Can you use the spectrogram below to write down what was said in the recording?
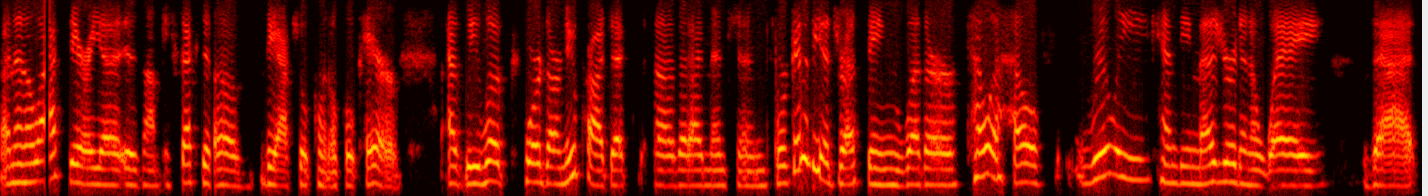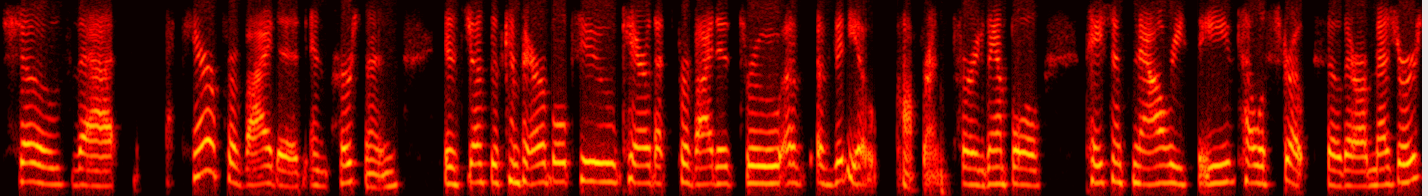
And then the last area is um, effective of the actual clinical care. As we look towards our new project uh, that I mentioned, we're going to be addressing whether telehealth really can be measured in a way that shows that care provided in person is just as comparable to care that's provided through a, a video conference. For example, Patients now receive telestroke. So there are measures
